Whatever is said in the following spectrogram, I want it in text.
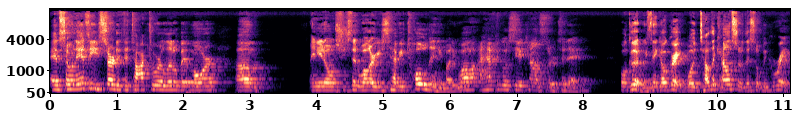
And so Nancy started to talk to her a little bit more. Um, and you know, she said, Well, you, have you told anybody? Well, I have to go see a counselor today. Well, good. We think, oh, great. Well, tell the counselor this will be great.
